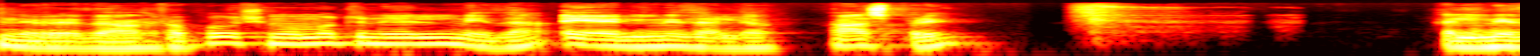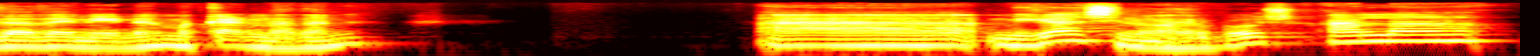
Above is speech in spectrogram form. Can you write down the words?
είναι βέβαια άνθρωπος, η μαμά του είναι Ελληνίδα. Ε, Ελληνίδα λέω, άσπρη. Ελληνίδα δεν είναι, μακάρι να ήταν. Μιγά είναι ο άνθρωπος, αλλά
